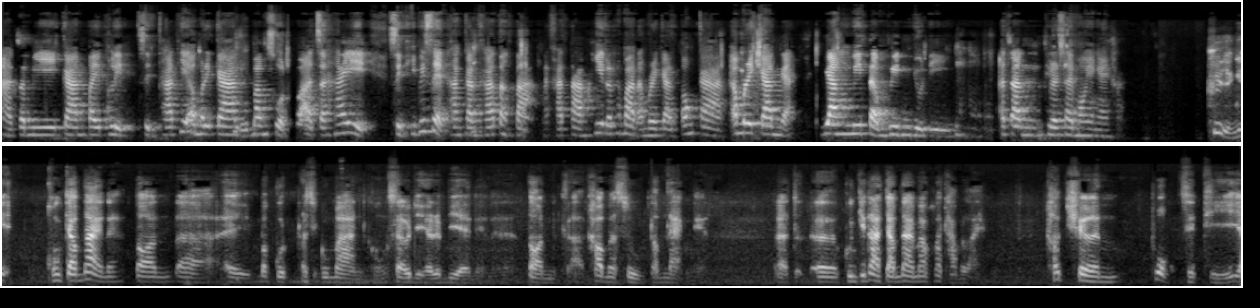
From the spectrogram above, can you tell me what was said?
อาจจะมีการไปผลิตสินค้าที่อเมริกา หรือบางส่วนก็อาจจะให้สิทธิพิเศษทางการค้าต่างๆนะคะ ตามที่รัฐบาลอเมริกันต้องการ อเมริกันเนี่ยยังมีแต่วินอยู่ดี อาจารย์ธีรชัยมองยังไงคะคืออย่างนี้คงจำได้นะตอนอไอ้มกุฎราชกุมารของซาอุดิอาระเบียเนี่ยนะตอนเข้ามาสู่ตำแหน่งเนี่ยคุณกีตาร์จำได้มว่าเขาทำอะไรเขาเชิญพวกเศรษฐีใ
